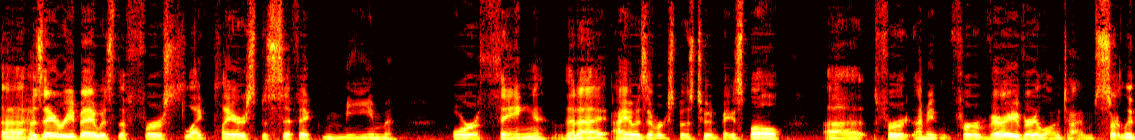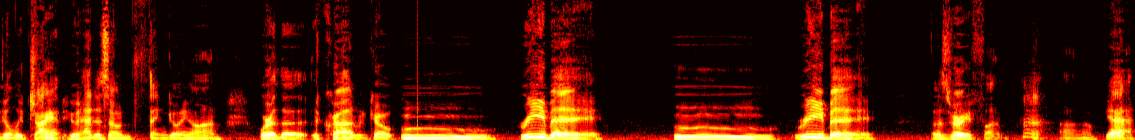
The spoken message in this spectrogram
uh, Jose Uribe was the first like player specific meme or thing that I, I was ever exposed to in baseball. Uh, for I mean, for a very very long time, certainly the only giant who had his own thing going on, where the, the crowd would go ooh Uribe, ooh Uribe. It was very fun. Huh. Um, yeah,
